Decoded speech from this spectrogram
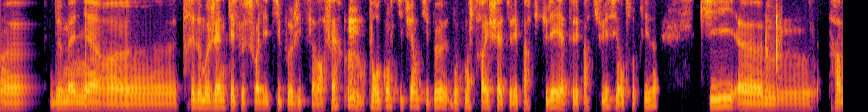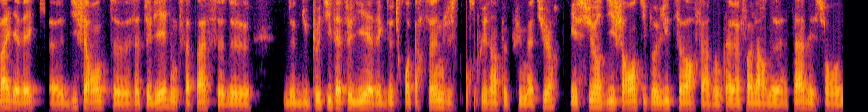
euh, de manière euh, très homogène, quelles que soient les typologies de savoir-faire. Pour reconstituer un petit peu, donc moi je travaille chez Atelier Particulier, et Atelier Particulier, c'est une entreprise qui euh, travaille avec euh, différentes euh, ateliers. Donc ça passe de, du petit atelier avec deux trois personnes jusqu'à une entreprise un peu plus mature et sur différentes typologies de savoir-faire. Donc à la fois l'art de la table et sur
